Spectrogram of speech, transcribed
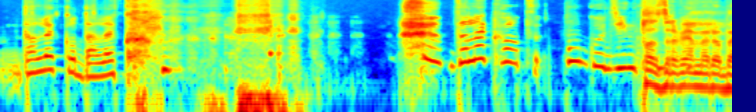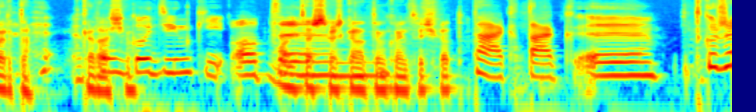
daleko, daleko. daleko od pół godzinki. Pozdrawiamy Roberta Karasiu. Pół godzinki od... On też mieszka na tym końcu świata. Tak, tak. y, Tylko, że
